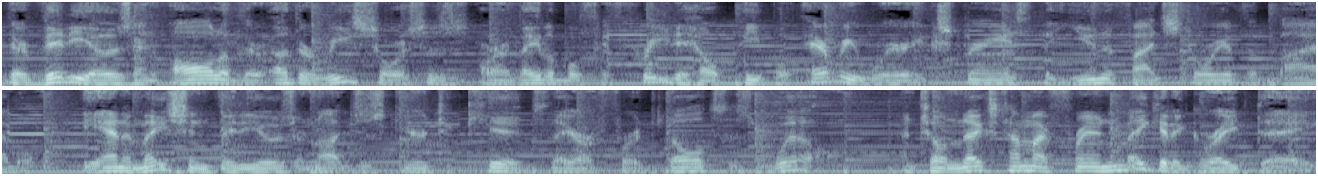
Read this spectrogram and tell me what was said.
Their videos and all of their other resources are available for free to help people everywhere experience the unified story of the Bible. The animation videos are not just geared to kids, they are for adults as well. Until next time, my friend, make it a great day.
